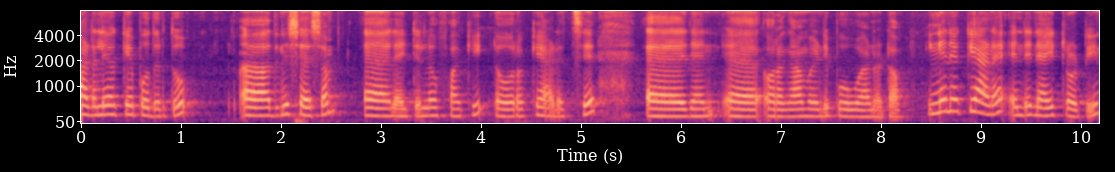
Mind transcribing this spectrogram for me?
കടലയൊക്കെ പുതിർത്തു. അതിനുശേഷം ലൈറ്റെല്ലാം ഓഫാക്കി ഡോറൊക്കെ അടച്ച് ഞാൻ ഉറങ്ങാൻ വേണ്ടി പോവുകയാണ് കേട്ടോ. ഇങ്ങനെയൊക്കെയാണ് എന്റെ നൈറ്റ് റൊട്ടീൻ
